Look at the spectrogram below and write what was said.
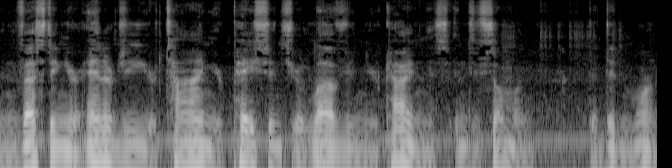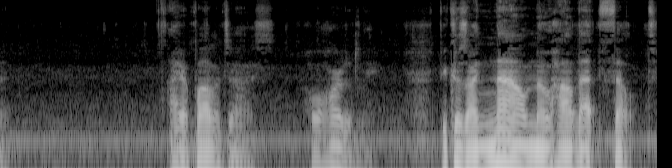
investing your energy, your time, your patience, your love, and your kindness into someone that didn't want it. I apologize wholeheartedly because I now know how that felt.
